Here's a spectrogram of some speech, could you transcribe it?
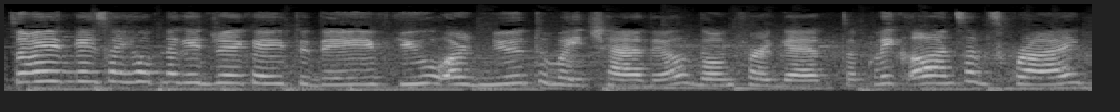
So, ayun guys, I hope nag-enjoy kayo today. If you are new to my channel, don't forget to click on subscribe.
